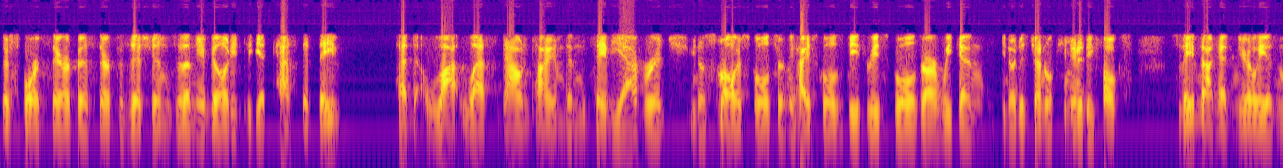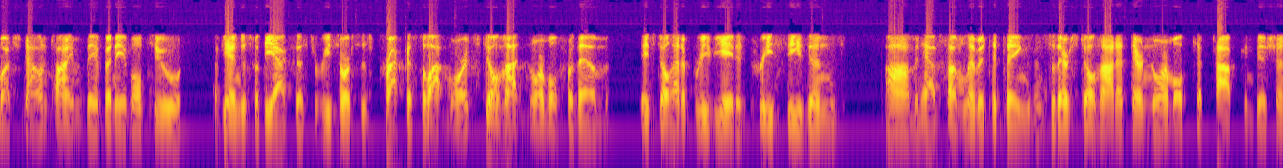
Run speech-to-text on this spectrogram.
their sports therapists, their physicians, and then the ability to get tested, they've had a lot less downtime than say the average, you know, smaller schools, certainly high schools, D3 schools, or our weekend, you know, just general community folks. So they've not had nearly as much downtime. They've been able to, again, just with the access to resources, practice a lot more. It's still not normal for them. They still had abbreviated preseasons um, and have some limited things, and so they're still not at their normal tip-top condition.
